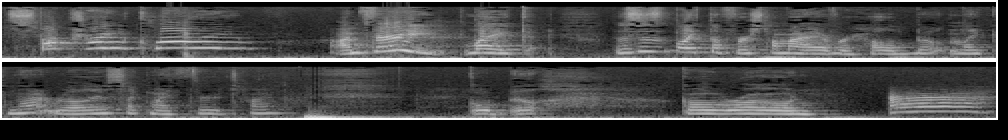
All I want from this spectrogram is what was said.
Stop trying to climb. I'm very like this is like the first time I ever held Bill. Like not really. It's like my third time. Go Bill. Go Road. Ah.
